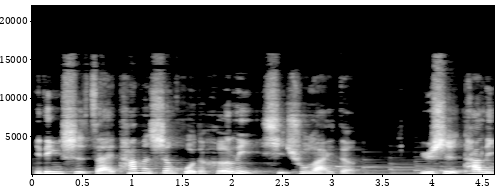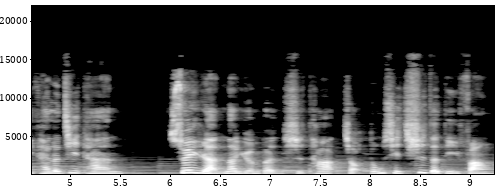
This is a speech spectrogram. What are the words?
一定是在他们生活的河里洗出来的。于是他离开了祭坛，虽然那原本是他找东西吃的地方，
